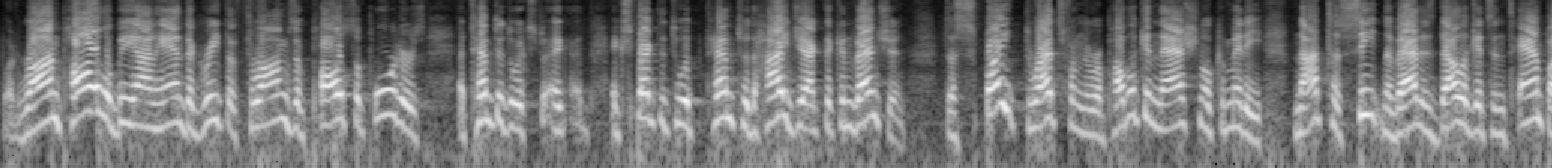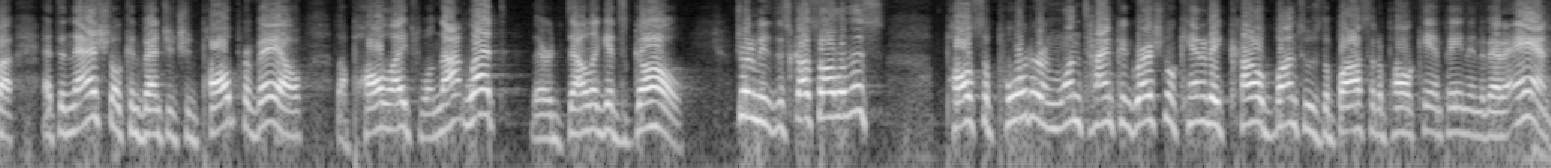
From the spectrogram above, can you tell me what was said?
But Ron Paul will be on hand to greet the throngs of Paul supporters attempted to expe- expected to attempt to hijack the convention, despite threats from the Republican National Committee not to seat Nevada's delegates in Tampa at the national convention should Paul prevail. The Paulites will not let their delegates go. Joining me to discuss all of this, Paul supporter and one-time congressional candidate Carl Bunce, who's the boss of the Paul campaign in Nevada, and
